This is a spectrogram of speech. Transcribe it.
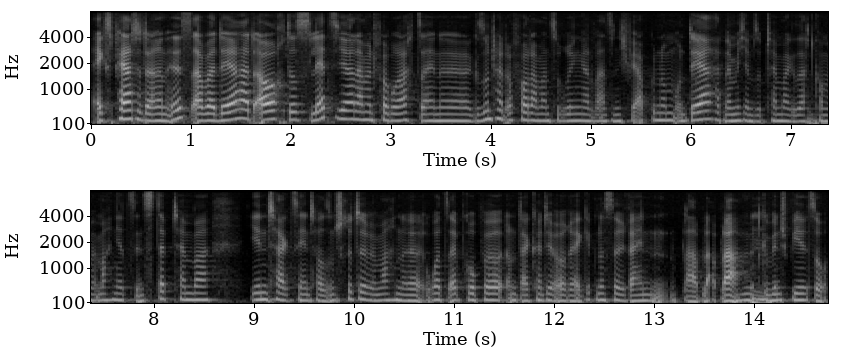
Experte darin ist. Aber der hat auch das letzte Jahr damit verbracht, seine Gesundheit auf Vordermann zu bringen, hat wahnsinnig viel abgenommen und der hat nämlich im September gesagt, komm, wir machen jetzt den September, jeden Tag 10.000 Schritte, wir machen eine WhatsApp-Gruppe und da könnt ihr eure Ergebnisse rein, bla bla bla, mit mhm. Gewinnspiel, so.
